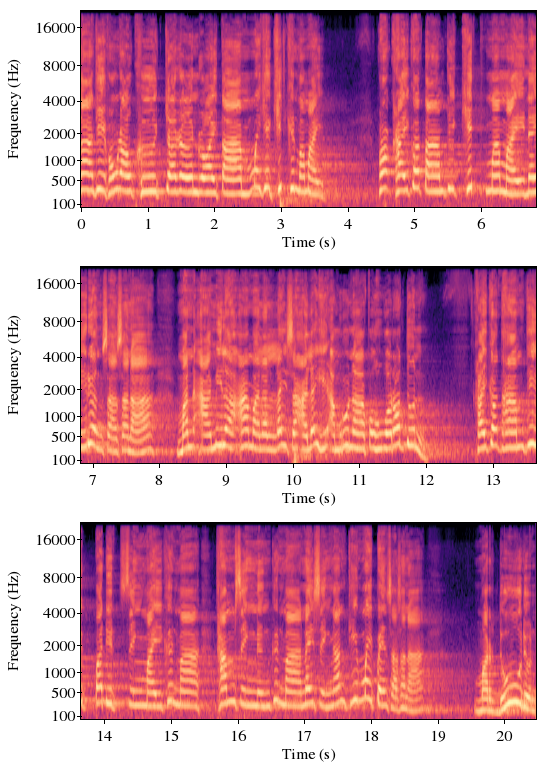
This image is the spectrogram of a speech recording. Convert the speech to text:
หน้าที่ของเราคือเจริญรอยตามไม่ใช่คิดขึ้นมาใหม่ เพราะใครก็ตามที่คิดมาใหม่ในเรื่องศาสนา มันอามิละอามาลันไลซาอะลัยฮิอัมรุนาฟะฮุวรอดดุนใครก็ตามที่ประดิษฐ์สิ่งใหม่ขึ้นมาทำสิ่งหนึ่งขึ้นมาในสิ่งนั้นที่ไม่เป็นศาสนามารดูดุน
